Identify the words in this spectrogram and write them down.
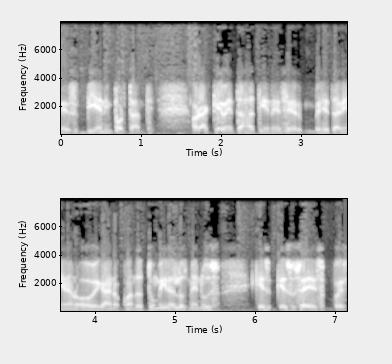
es bien importante. Ahora, ¿qué ventaja tiene ser vegetariano o vegano? Cuando tú miras los menús, ¿qué, qué sucede? Pues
